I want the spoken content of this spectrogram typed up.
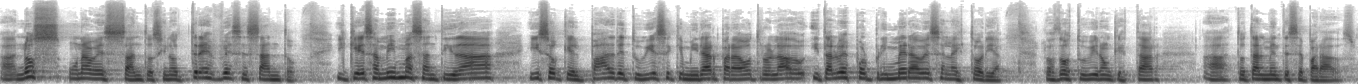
Ah, no una vez santo, sino tres veces santo, y que esa misma santidad hizo que el Padre tuviese que mirar para otro lado y tal vez por primera vez en la historia los dos tuvieron que estar ah, totalmente separados.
